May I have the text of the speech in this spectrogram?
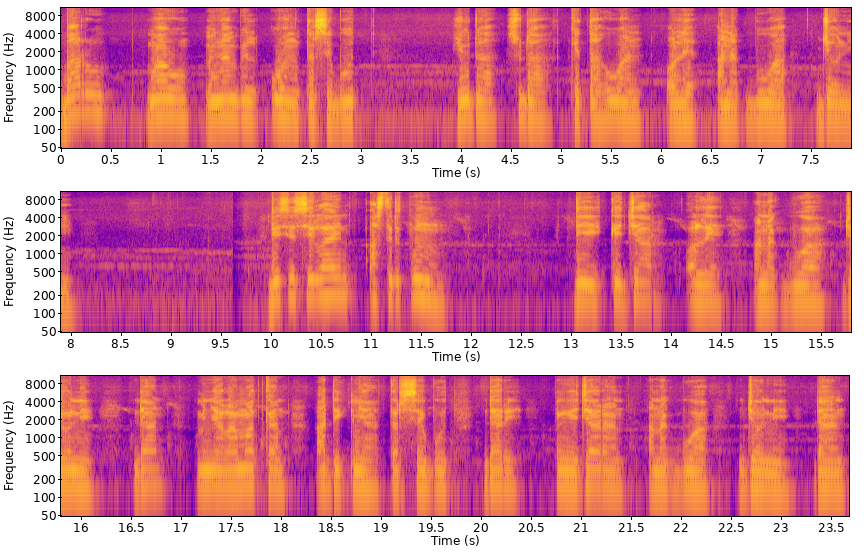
Baru mau mengambil uang tersebut, Yuda sudah ketahuan oleh anak buah Johnny di sisi lain, Astrid pun dikejar oleh anak buah Johnny dan menyelamatkan adiknya tersebut dari pengejaran anak buah Johnny dan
